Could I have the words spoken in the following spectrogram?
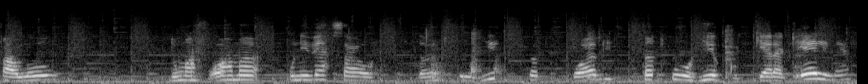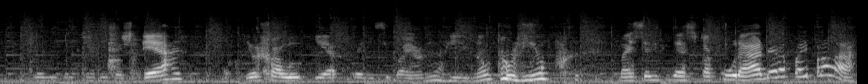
falou de uma forma universal, tanto para o rico, tanto para o pobre, tanto para o rico, que era aquele, né? Ele tinha muitas terras. Deus falou que era para ele se banhar num rio não tão limpo, mas se ele quisesse ficar curado, era para ir para lá.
